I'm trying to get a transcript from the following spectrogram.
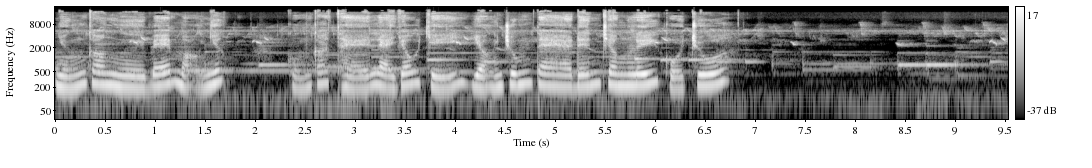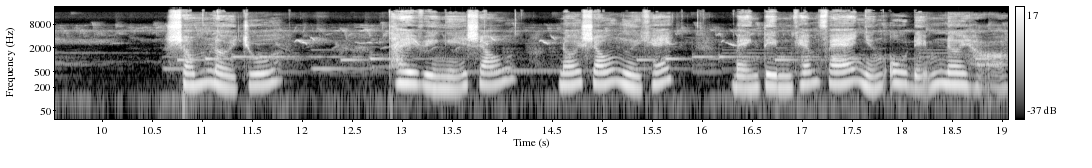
những con người bé mọn nhất cũng có thể là dấu chỉ dẫn chúng ta đến chân lý của chúa. Sống lời chúa. Thay vì nghĩ xấu, nói xấu người khác, bạn tìm khám phá những ưu điểm nơi họ,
